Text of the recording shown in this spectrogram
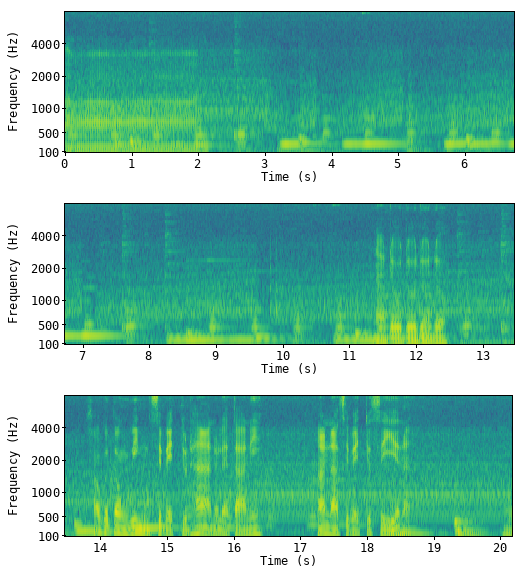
ตอ ดูดูดูดูเขาก็ต้องวิ่ง 11.5นั่นแหละตานี้ฮันน่ะ11.4 นะ โอ้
